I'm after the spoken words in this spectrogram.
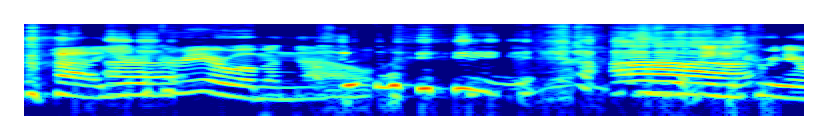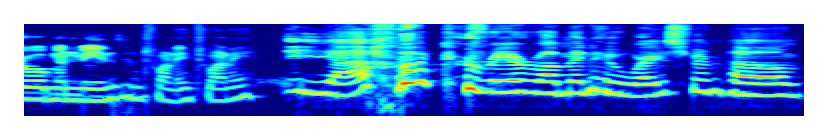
You're a uh career woman now. this is what being a uh career woman means in 2020. yeah, career woman who works from home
